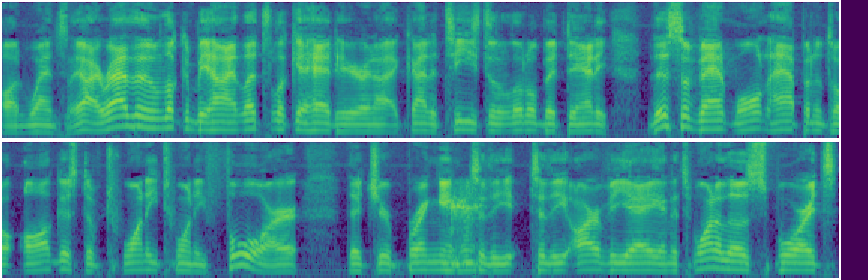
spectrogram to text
on Wednesday. All right, rather than looking behind, let's look ahead here, and I kind of teased it a little bit, Danny. This event won't happen until August of 2024 that you're bringing mm-hmm. to the to the RVA, and it's one of those sports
